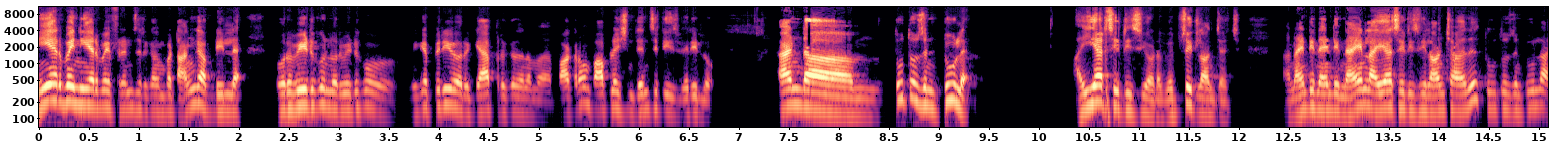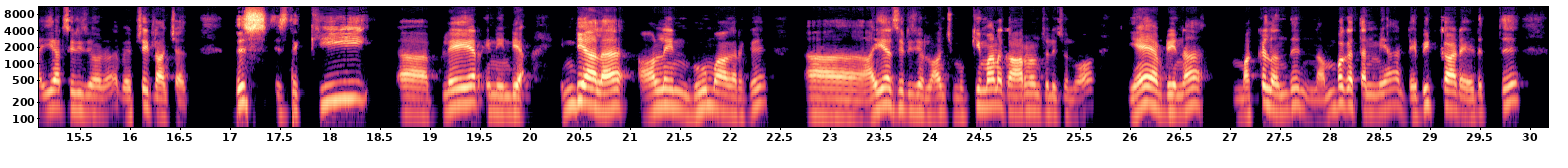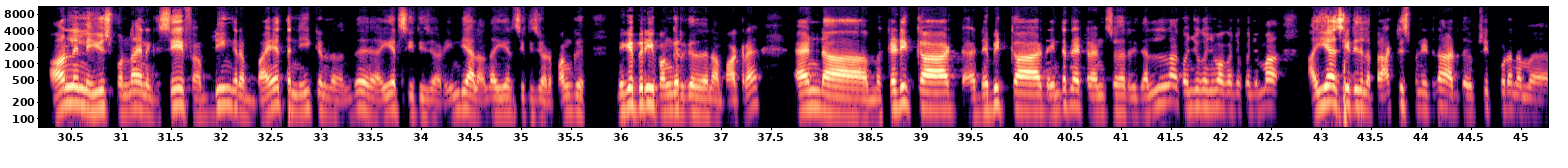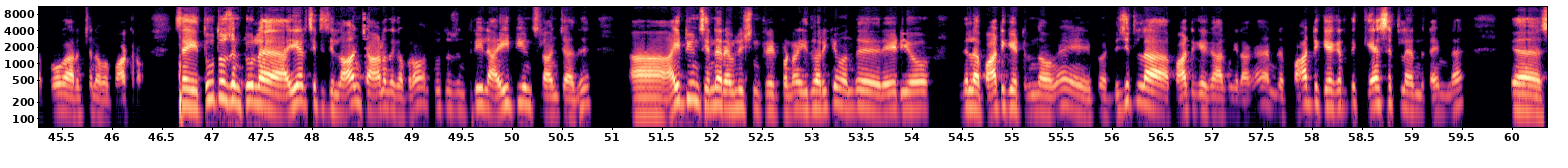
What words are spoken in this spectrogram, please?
நியர்பை நியர்பை ஃப்ரெண்ட்ஸ் இருக்காங்க. பட் அங்க அப்படி இல்லை. ஒரு வீட்டுக்கும் இன்னொரு வீட்டுக்கும் மிகப்பெரிய ஒரு கேப் இருக்கிறத நம்ம பாக்குறோம் population density is very low and two thousand டூல ஐஆர்சிடிசியோட வெப்சைட் லான்ச் ஆச்சு. நைன்டீன் நைன்டி நைன்ல ஐஆர்சிடிசி லான்ச் ஆகுது. டூ தௌசண்ட் டூல ஐஆர்சிடிசியோட வெப்சைட் லான்ச் ஆகுது. This is the key player in India இந்தியாவில் ஆன்லைன் பூம் ஆகிறதுக்கு ஐஆர்சிடிசியோட லான்ச் முக்கியமான காரணம்னு சொல்லி சொல்லுவோம். ஏன் அப்படின்னா மக்கள் வந்து நம்பகத்தன்மையா டெபிட் கார்டை எடுத்து ஆன்லைன்ல யூஸ் பண்ணா எனக்கு சேஃப் அப்படிங்கிற பயத்தை நீக்கிறது வந்து ஐஆர்சிடிசியோட இந்தியாவில் வந்து ஐஆர்சிடிசியோட பங்கு மிகப்பெரிய பங்கு இருக்கிறத நான் பாக்குறேன். And credit card debit card internet transfer இதெல்லாம் கொஞ்சம் கொஞ்சமா கொஞ்சம் கொஞ்சமா ஐஆர்சிடிசியில் ப்ராக்டிஸ் பண்ணிட்டு தான் அடுத்த வெப்சைட் கூட நம்ம போக ஆரம்பிச்சு நம்ம பாக்குறோம். சரி டூ தௌசண்ட் டூல ஐஆர்சிடிசி லான்ச் ஆனதுக்கு அப்புறம் டூ தௌசண்ட் த்ரீல ஐடியூன்ஸ் லான்ச் ஆகுது. ஐடியூன்ஸ் என்ன ரெவல்யூஷன் கிரியேட் பண்றாங்க? இது வரைக்கும் வந்து ரேடியோ இதுல பாட்டு கேட்டு இருந்தவங்க இப்போ டிஜிட்டலா பாட்டு கேட்க ஆரம்பிக்கிறாங்க. அந்த பாட்டு கேட்கறது கேசட்ல இருந்த டைம்ல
